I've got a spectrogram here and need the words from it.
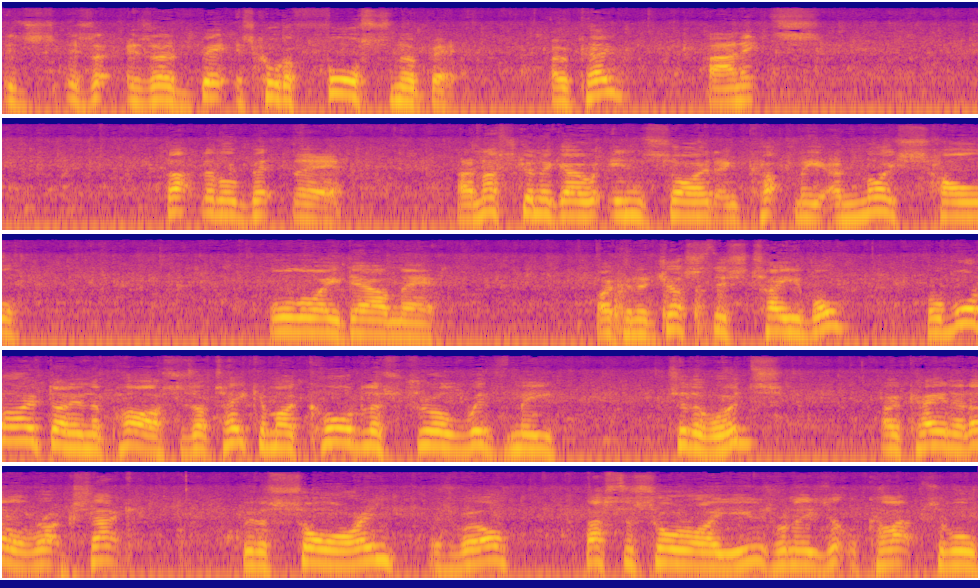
is, is, a, is a bit it's called a Forstner bit okay? And it's that little bit there. And that's going to go inside and cut me a nice hole all the way down there. I can adjust this table. But what I've done in the past is I've taken my cordless drill with me to the woods. Okay in a little rucksack with a saw in as well. That's the saw I use one of these little collapsible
